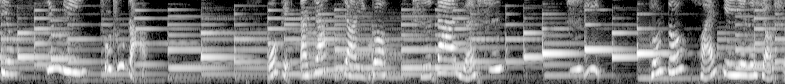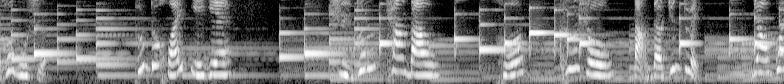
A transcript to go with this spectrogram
评经理处处长。我给大家讲一个十大元师之一彭德怀爷爷的小时候故事。彭德怀爷爷始终倡导和恪守党的军队要官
